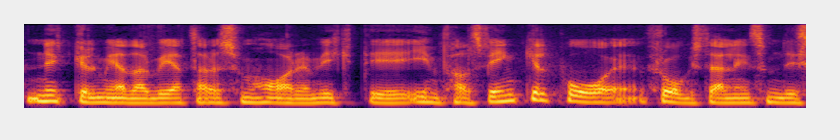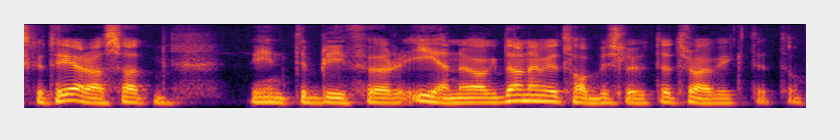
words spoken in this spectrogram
nyckelmedarbetare som har en viktig infallsvinkel på en frågeställning som diskuteras så att vi inte blir för enögda när vi tar beslut. Det tror jag är viktigt. Då.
